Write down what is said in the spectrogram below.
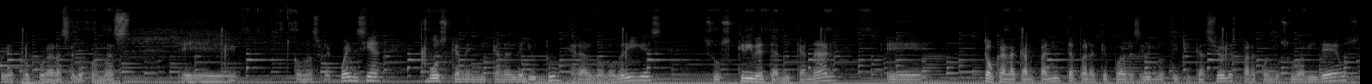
voy a procurar hacerlo con más, eh, con más frecuencia. Búscame en mi canal de YouTube, Gerardo Rodríguez. Suscríbete a mi canal. Toca la campanita para que puedas recibir notificaciones para cuando suba videos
